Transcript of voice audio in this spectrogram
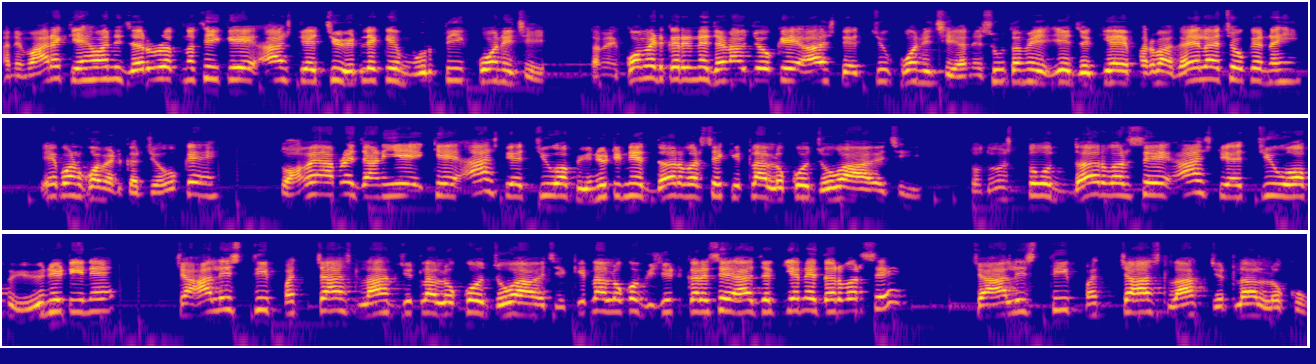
અને મારે કહેવાની જરૂરત નથી કે આ સ્ટેચ્યુ એટલે કે મૂર્તિ કોની છે. તમે કોમેન્ટ કરીને જણાવજો કે આ સ્ટેચ્યુ કોની છે અને શું તમે એ જગ્યાએ ફરવા ગયેલા છો કે નહીં, એ પણ કોમેન્ટ કરજો, ઓકે? તો હવે આપણે જાણીએ કે આ સ્ટેચ્યુ ઓફ યુનિટીને દર વર્ષે કેટલા લોકો જોવા આવે છે. તો દોસ્તો, દર વર્ષે આ સ્ટેચ્યુ ઓફ યુનિટીને ચાલીસથી પચાસ લાખ જેટલા લોકો જોવા આવે છે. કેટલા લોકો વિઝિટ કરે છે આ જગ્યાને દર વર્ષે? ચાલીસથી પચાસ લાખ જેટલા લોકો.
